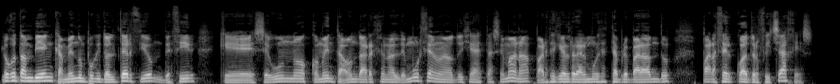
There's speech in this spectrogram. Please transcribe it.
Luego también, cambiando un poquito el tercio, decir que según nos comenta Onda Regional de Murcia en una noticia de esta semana, parece que el Real Murcia está preparando para hacer cuatro fichajes.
